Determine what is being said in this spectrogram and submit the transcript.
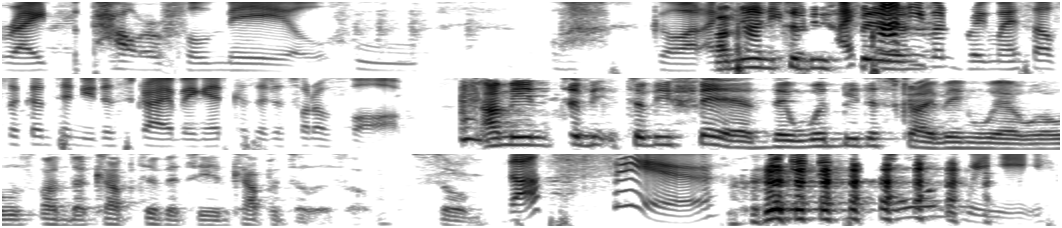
right? The powerful male who God, I, I mean, to even, be fair, I can't even bring myself to continue describing it because I just want to vom. I mean, to be to be fair, they would be describing werewolves under captivity and capitalism. So that's fair in its own way,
